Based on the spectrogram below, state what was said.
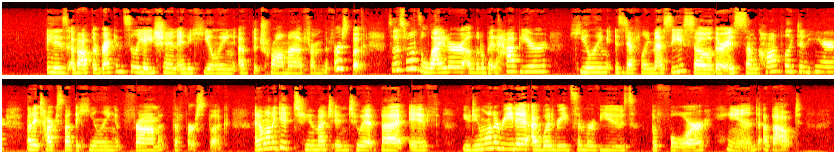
is about the reconciliation and healing of the trauma from the first book. So this one's lighter, a little bit happier. Healing is definitely messy, so there is some conflict in here, but it talks about the healing from the first book. I don't want to get too much into it, but if you do want to read it, I would read some reviews beforehand about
